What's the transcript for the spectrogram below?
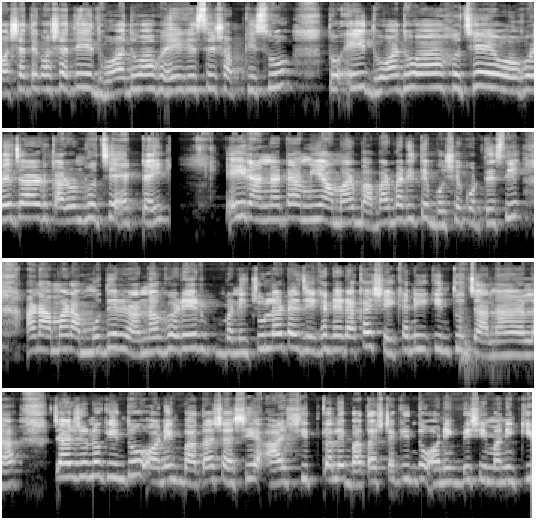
কষাতে কষাতে ধোয়া ধোয়া হয়ে গেছে সব কিছু তো এই ধোয়া ধোয়া হচ্ছে হয়ে যাওয়ার কারণ হচ্ছে একটাই। এই রান্নাটা আমি আমার বাবার বাড়িতে বসে করতেছি। আর আমার আম্মুদের রান্নাঘরের মানে চুলাটা যেখানে রাখা সেইখানেই কিন্তু জানালা। যার জন্য কিন্তু অনেক বাতাস আসে। আর শীতকালে বাতাসটা কিন্তু অনেক বেশি মানে কি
